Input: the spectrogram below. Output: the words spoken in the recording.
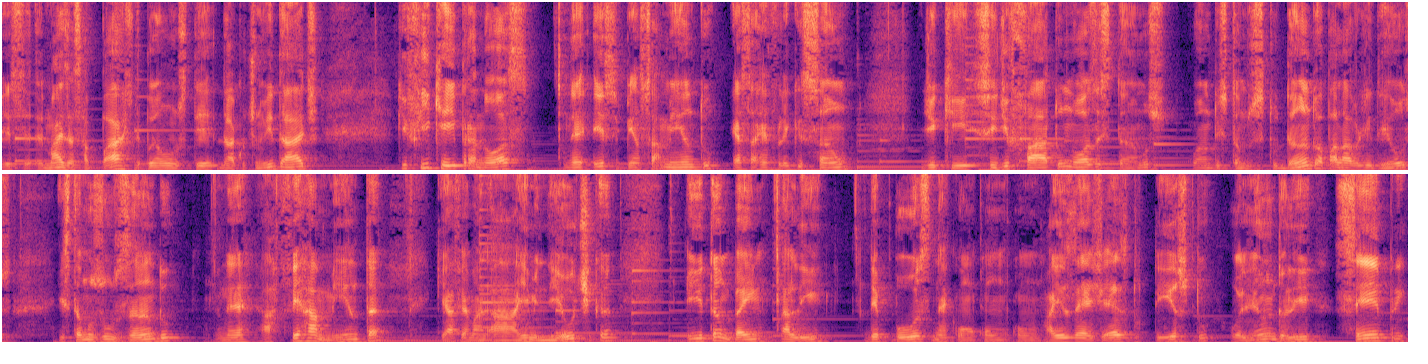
esse, mais essa parte, depois nós vamos ter dar continuidade, que fique aí para nós né, esse pensamento, essa reflexão de que se de fato nós estamos, quando estamos estudando a palavra de Deus, estamos usando né, a ferramenta que é a, hermenêutica e também ali depois, né, com, com, com a exegese do texto, olhando ali sempre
